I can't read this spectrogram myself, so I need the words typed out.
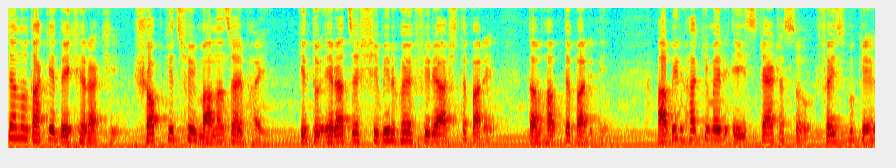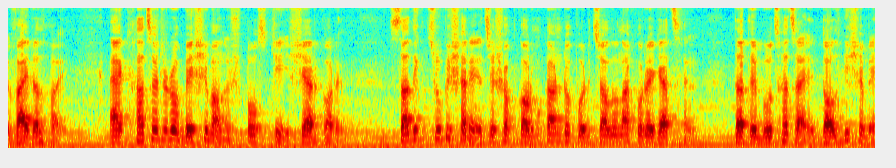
যেন তাকে দেখে রাখি, সবকিছুই মানা যায় ভাই, কিন্তু এরা যে শিবির হয়ে ফিরে আসতে পারে তা ভাবতে পারিনি। আবির হাকিমের এই স্ট্যাটাসও ফেসবুকে ভাইরাল হয়। এক হাজারেরও বেশি মানুষ পোস্টটি শেয়ার করেন। সাদিক চুপিসারে যেসব কর্মকাণ্ড পরিচালনা করে গেছেন, তাতে বোঝা যায় দল হিসেবে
